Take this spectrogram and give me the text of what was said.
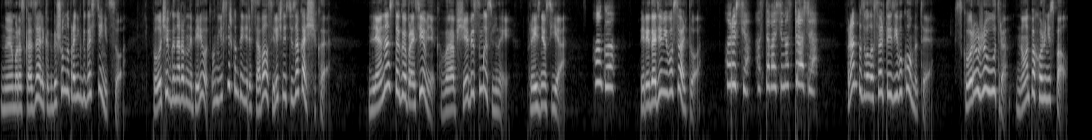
но ему рассказали, как бесшумно проник в гостиницу. Получив гонорар наперед, он не слишком-то интересовался личностью заказчика. «Для нас такой противник вообще бессмысленный», — произнес я. «Ага». «Передадим его Сальту». «Руся, оставайся на страже». Фран позвала Сальто из его комнаты. Скоро уже утро, но он, похоже, не спал.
